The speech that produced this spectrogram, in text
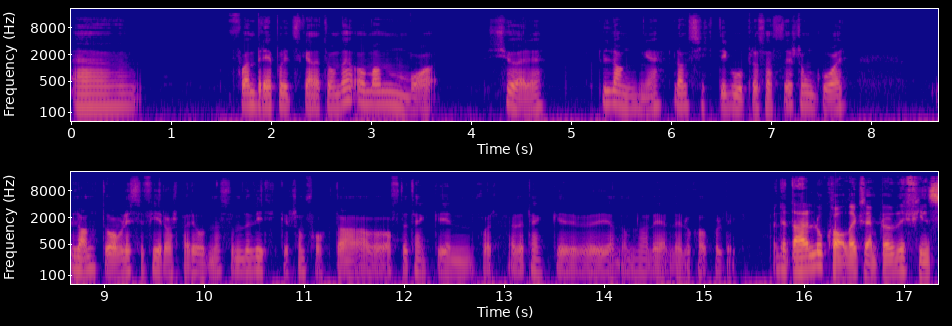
uh, få en bred politisk enighet om det, og man må kjøre lange, langsiktige, gode prosesser som går langt over disse fireårsperiodene som det virker som folk da ofte tenker innenfor, eller tenker gjennom når det gjelder lokalpolitikk. Dette er lokale eksempler, og det fins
